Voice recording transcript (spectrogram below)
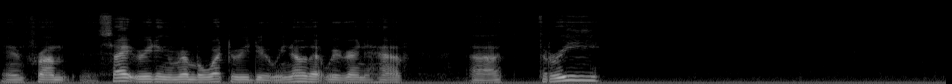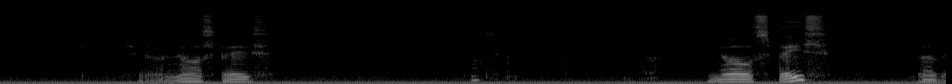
And from sight reading remember what do we do? We know that we're going to have uh, three. So null space. Oops, null space of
